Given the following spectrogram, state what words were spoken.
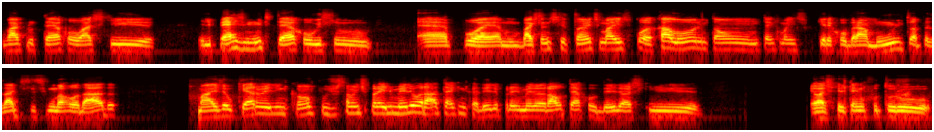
vai pro tackle. Eu acho que ele perde muito tackle, isso é, pô, é bastante irritante, mas, pô, é calor, então não tem como a gente querer cobrar muito, apesar de ser segunda rodada. Mas eu quero ele em campo justamente para ele melhorar a técnica dele, para ele melhorar o tackle dele. Eu acho que eu acho que ele tem um futuro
